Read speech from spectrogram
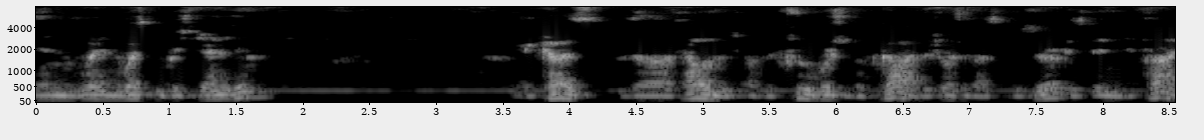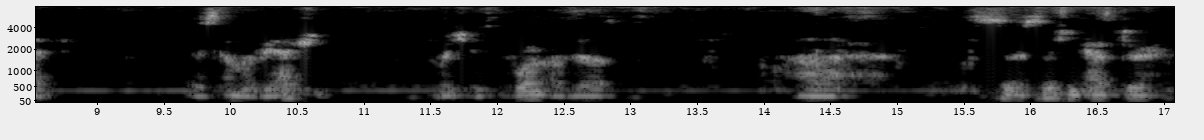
in, Western Christianity, because the element of the true worship of God, which Orthodox preserved, has been deprived, there's a reaction, which is the form of the uh, searching after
